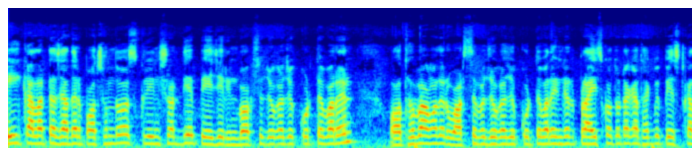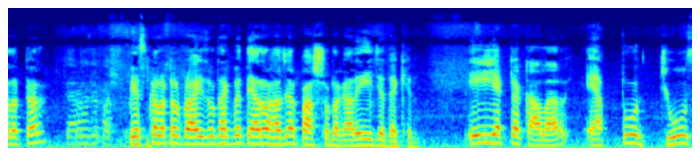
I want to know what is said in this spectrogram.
এই কালারটা যাদের পছন্দ স্ক্রিনশট দিয়ে পেজের ইনবক্সে যোগাযোগ করতে পারেন অথবা আমাদের হোয়াটসঅ্যাপে যোগাযোগ করতে পারেন। এটার প্রাইস কত টাকা থাকবে পেস্ট কালারটার পেস্ট কালারটার প্রাইসও থাকবে তেরো হাজার পাঁচশো টাকা। আর এই যে দেখেন এই একটা কালার এত জোস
